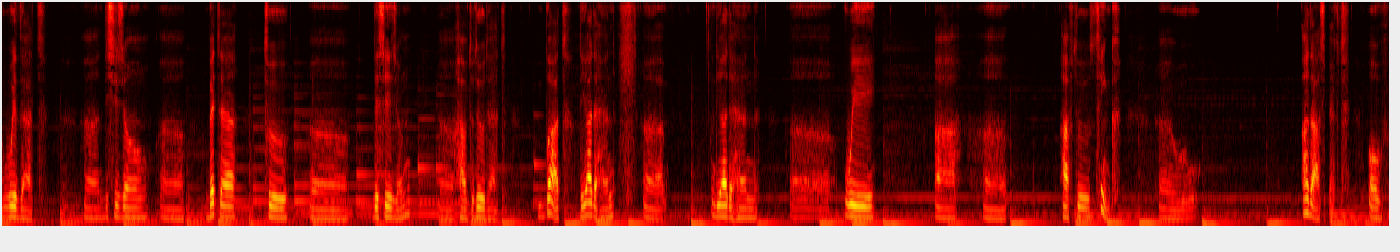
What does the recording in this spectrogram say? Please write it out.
with that uh, decision uh, better to uh, decision uh, how to do that. But the other hand the other hand we are have to think uh, other aspect of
